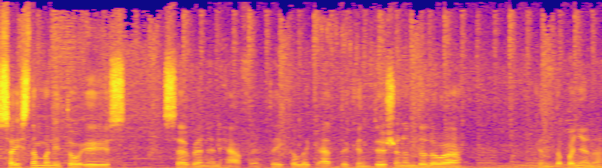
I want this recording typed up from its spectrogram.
Size naman ito is 7 and a half. And take a look at the condition ng dalawa. Ganda pa niya na.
